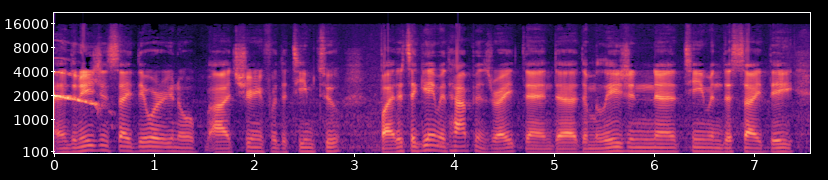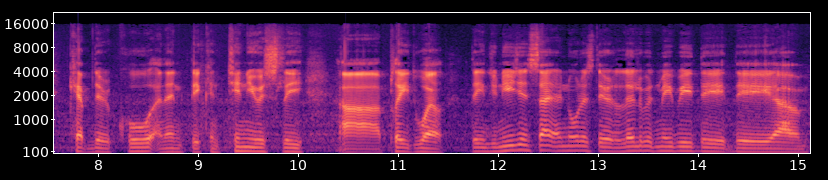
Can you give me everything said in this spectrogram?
And Indonesian side they were you know uh, cheering for the team too. But it's a game; it happens, right? And uh, the Malaysian uh, team and this side they kept their cool and then they continuously uh, played well. The Indonesian side, I noticed they're a little bit maybe they they. Um,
